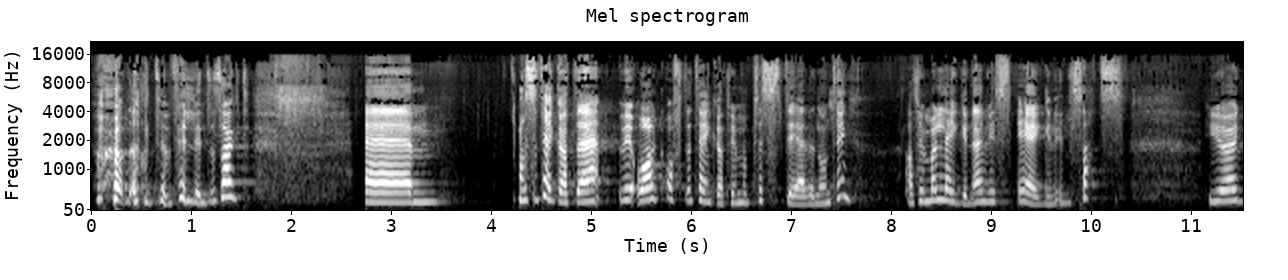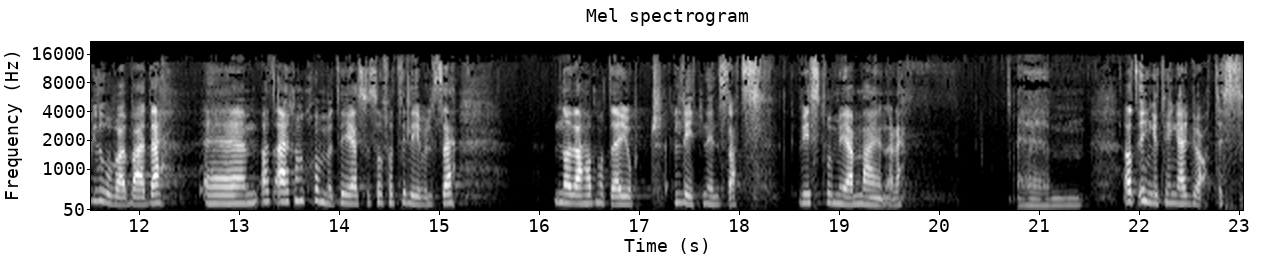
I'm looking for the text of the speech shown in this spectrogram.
det er veldig interessant. Um, og så tenker jeg at Vi òg ofte tenker at vi må prestere noen ting. At vi må legge ned en viss egeninnsats. Gjør grovarbeidet. Eh, at jeg kan komme til Jesus og få tilgivelse når jeg har måte, gjort en liten innsats. Visst hvor mye jeg mener det. Eh, at ingenting er gratis.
